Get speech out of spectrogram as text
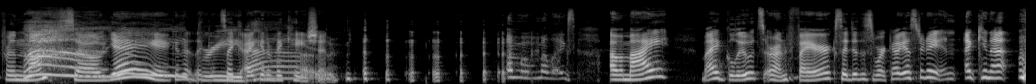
for the month. So yay! I get a- Breathe it's like I get a vacation. I'm moving my legs. Uh, my my glutes are on fire because I did this workout yesterday and I cannot. I'm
